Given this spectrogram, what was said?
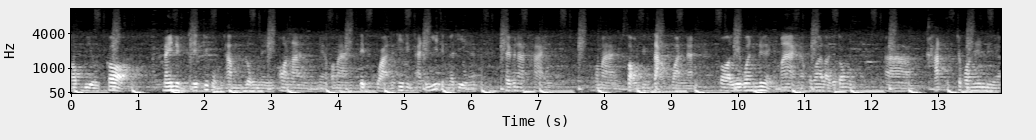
ท็อปวิวก็ในหนึ่งคลิปที่ผมทำลงในออนไลน์เนี่ยประมาณ 10 กว่านาทีถึงอาจจะ20 นาทีนะใช้เวลาถ่ายประมาณ 2-3 วันนะก็เรียกว่าเหนื่อยมากนะเพราะว่าเราจะต้องอคัดเฉพาก้อเนื้อ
